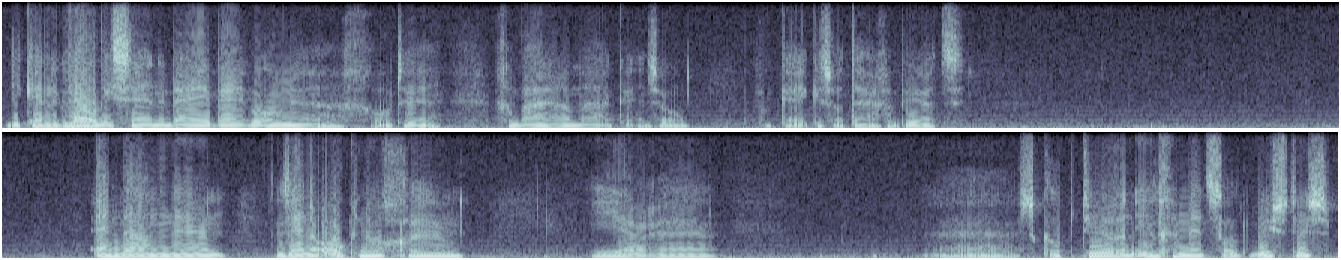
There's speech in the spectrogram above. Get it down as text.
die kennelijk wel die scène bij, bijwonen. Grote gebaren maken en zo. Kijk eens wat daar gebeurt. En dan uh, zijn er ook nog uh, hier uh, sculpturen ingemetseld, bustes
